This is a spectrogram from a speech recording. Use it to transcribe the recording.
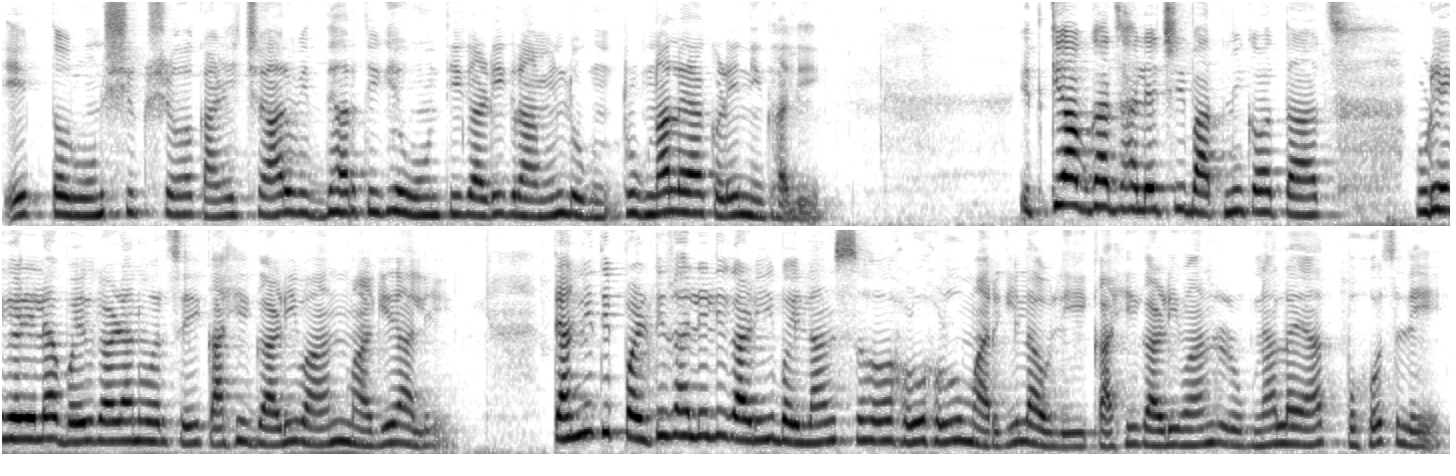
एक तरुण शिक्षक आणि चार विद्यार्थी घेऊन ती गाडी ग्रामीण रुग्ण रुग्णालयाकडे निघाली. इतके अपघात झाल्याची बातमी कळताच पुढे गेलेल्या बैलगाड्यांवरचे काही गाडीवान मागे आले. त्यांनी ती पलटी झालेली गाडी बैलांसह हळूहळू मार्गी लावली. काही गाडीवान रुग्णालयात पोहोचले.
